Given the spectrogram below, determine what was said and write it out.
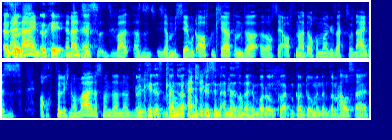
also, nein, nein, okay. Nein, nein, ja. sie, ist, war, also, sie haben mich sehr gut aufgeklärt und da, auch sehr offen, hat auch immer gesagt, so, nein, das ist auch völlig normal, dass man da neugierig Okay, das klang gerade ein bisschen anders, nach dem Motto, oh Gott, ein Kondom in unserem Haushalt.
